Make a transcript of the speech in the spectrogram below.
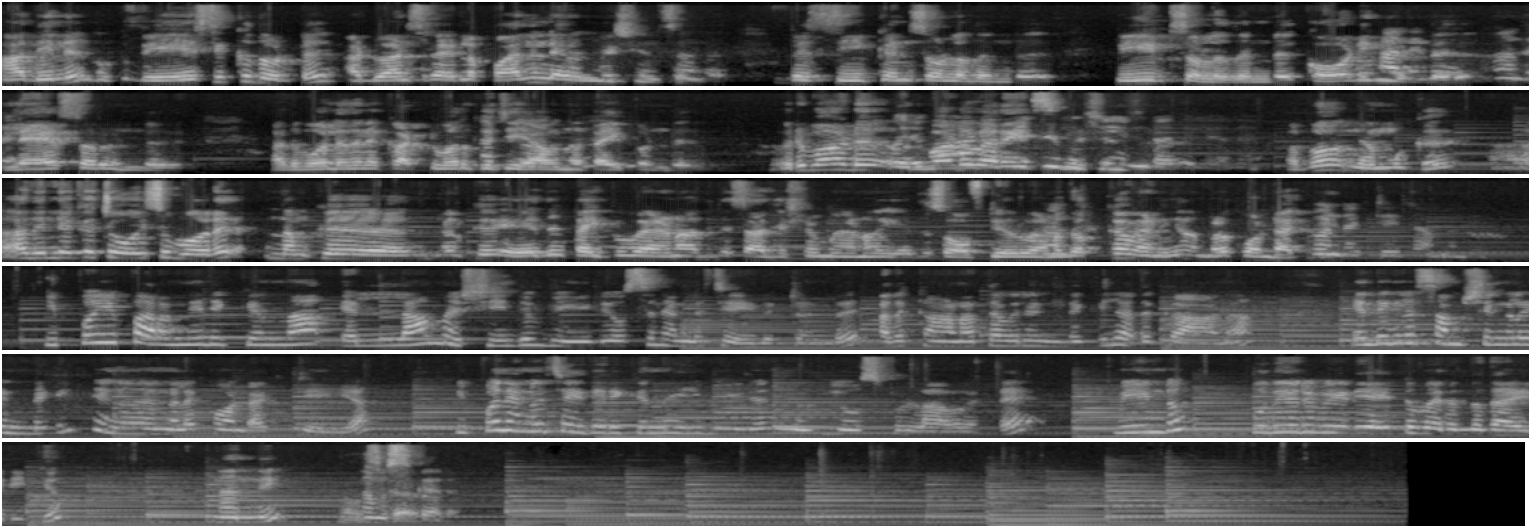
അതിൽ നമുക്ക് ബേസിക് തൊട്ട് അഡ്വാൻസ്ഡ് ആയിട്ടുള്ള പല ലെവൽ മെഷീൻസ് ഉണ്ട്. ഇപ്പൊ സീക്വൻസ് ഉള്ളതുണ്ട്. ബീഡ്സ് ഉള്ളതുണ്ട് കോഡിംഗ് ഉണ്ട് ലേസർ ഉണ്ട് അതുപോലെ തന്നെ കട്ട് വർക്ക് ചെയ്യാവുന്ന ടൈപ്പ് ഉണ്ട്. ഒരുപാട് ഒരുപാട് വെറൈറ്റി മെഷീൻസ് ഉണ്ട്. അപ്പോൾ നമുക്ക് അതിന്റെയൊക്കെ ചോയ്സ് പോലെ നമുക്ക് നിങ്ങൾക്ക് ഏത് ടൈപ്പ് വേണോ അതിന്റെ സജഷൻ വേണോ ഏത് സോഫ്റ്റ്വെയർ വേണോ ഇതൊക്കെ വേണമെങ്കിൽ നമ്മൾ കോൺടാക്ട് ഇപ്പൊ ഈ പറഞ്ഞിരിക്കുന്ന എല്ലാ മെഷീന്റെ വീഡിയോസ് ഞങ്ങൾ ചെയ്തിട്ടുണ്ട്. അത് കാണാത്തവരുണ്ടെങ്കിൽ അത് കാണാം. എന്തെങ്കിലും സംശയങ്ങൾ ഉണ്ടെങ്കിൽ നിങ്ങൾ ഞങ്ങളെ കോണ്ടാക്ട് ചെയ്യുക. ഇപ്പോൾ ഞങ്ങൾ ചെയ്തിരിക്കുന്ന ഈ വീഡിയോ നിങ്ങൾക്ക് യൂസ്ഫുൾ ആവട്ടെ. വീണ്ടും പുതിയൊരു വീഡിയോ ആയിട്ട് വരുന്നതായിരിക്കും. നന്ദി. നമസ്കാരം.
